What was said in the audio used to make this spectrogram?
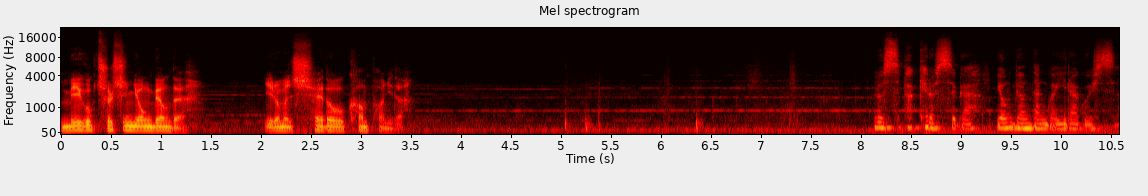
미국 출신 용병대. 이름은 섀도우 컴퍼니다. 로스 바케로스가 용병단과 일하고 있어.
